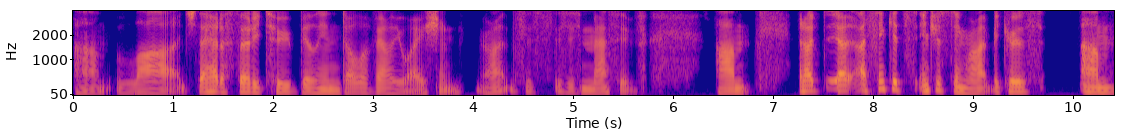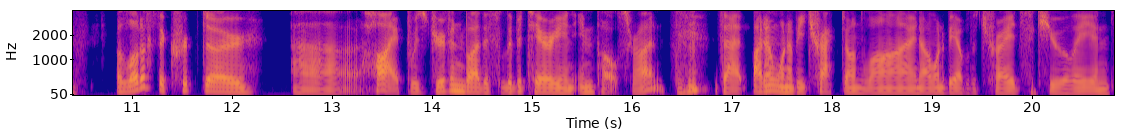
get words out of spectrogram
um, large. They had a thirty-two billion dollar valuation, right? This is this is massive, um, and I I think it's interesting, right? Because um, a lot of the crypto uh, hype was driven by this libertarian impulse, right? Mm-hmm. That I don't want to be tracked online. I want to be able to trade securely and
